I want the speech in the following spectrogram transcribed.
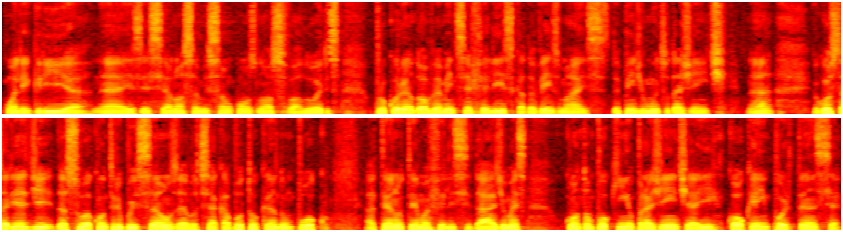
com alegria, né, exercer a nossa missão com os nossos valores, procurando, obviamente, ser feliz cada vez mais. Depende muito da gente. Né? Eu gostaria de, da sua contribuição, Zé. Você acabou tocando um pouco até no tema felicidade, mas conta um pouquinho para a gente aí qual que é a importância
